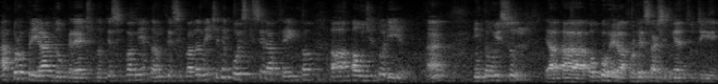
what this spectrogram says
apropriar do crédito antecipadamente, antecipadamente depois que será feita a, a auditoria. Né? Então isso a, a, ocorrerá para o ressarcimento de,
